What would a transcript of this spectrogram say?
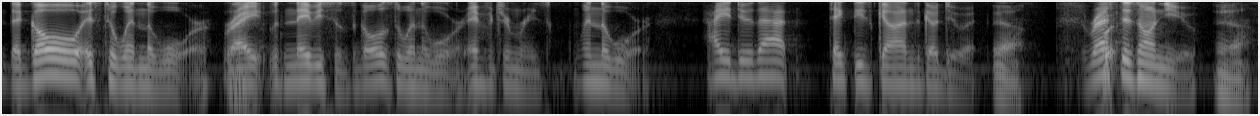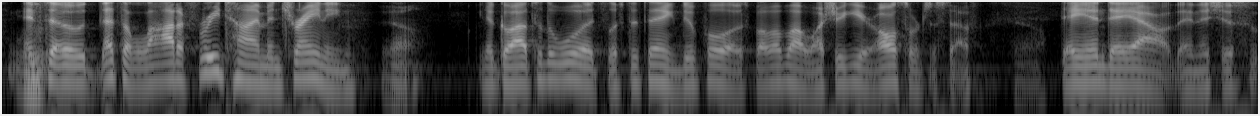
The goal is to win the war, right? With Navy SEALs, the goal is to win the war. Infantry Marines win the war. How you do that? Take these guns, go do it. Yeah. The rest is on you. Yeah. And Was- so that's a lot of free time in training. yeah. You know, go out to the woods, lift a thing, do pull ups, blah, blah, blah, wash your gear, all sorts of stuff. Yeah. Day in, day out. And it's just,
